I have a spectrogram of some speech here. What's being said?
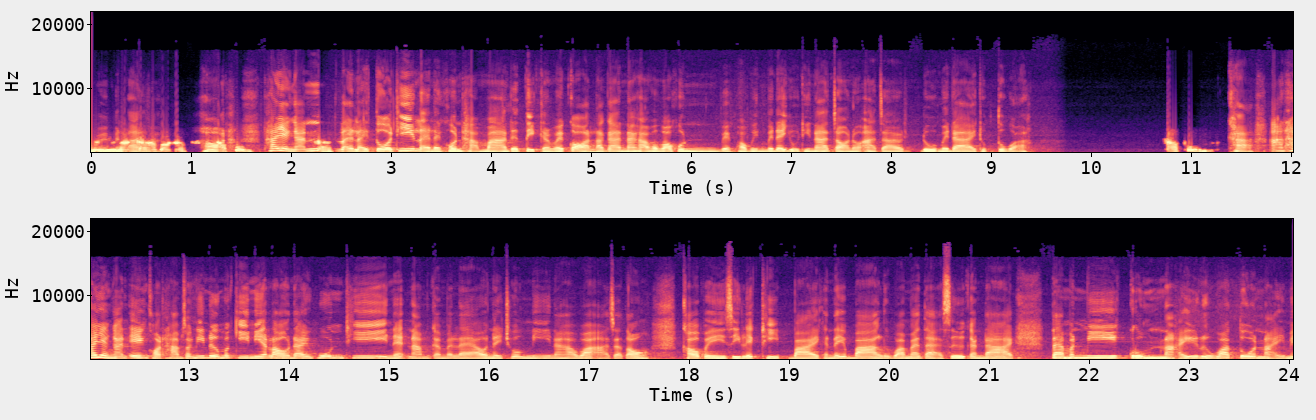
ไม่อยู่หน้ากาบครับครับผมถ้าอย่างนั้นหลาย ๆ ตัวที่หลาย ๆ คนถามมาเดี๋ยวติดกันไว้ก่อนแล้วกันนะคะ เพราะว่าคุณเบกพาวินไม่ได้อยู่ที่หน้าจอเนาะอาจจะดูไม่ได้ทุกตัว ครับผมค่ะอ่าถ้าอย่างนั้นเองขอถามสักนิดนึงเมื่อกี้นี้เราได้หุ้นที่แนะนำกันไปแล้วในช่วงนี้นะคะ ว่าอาจจะต้องเข้าไป selective buy กันได้บ้าง หรือว่าแม้แต่ซื้อกันได้ แต่มันมีกลุ่มไหนหรือว่าตัวไหนไหม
